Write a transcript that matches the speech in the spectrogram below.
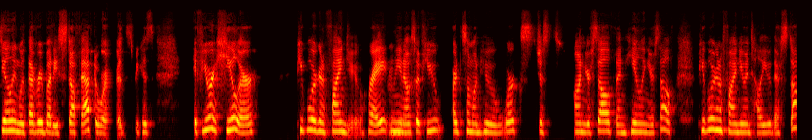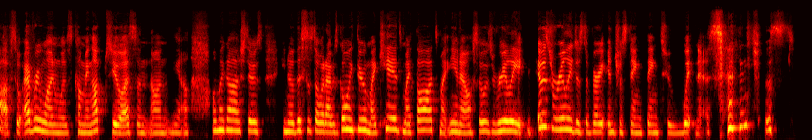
dealing with everybody's stuff afterwards because if you're a healer people are going to find you right mm-hmm. you know so if you are someone who works just on yourself and healing yourself people are going to find you and tell you their stuff so everyone was coming up to us and on you know oh my gosh there's you know this is what i was going through my kids my thoughts my you know so it was really it was really just a very interesting thing to witness just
